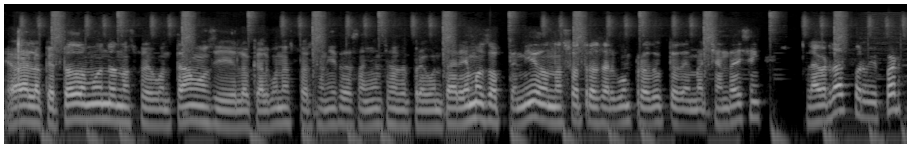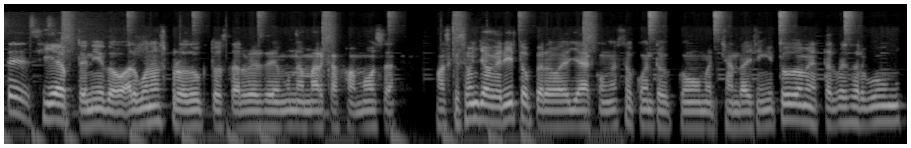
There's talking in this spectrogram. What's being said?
Y ahora lo que todo el mundo nos preguntamos y lo que algunas personitas también se de preguntar, ¿hemos obtenido nosotros algún producto de merchandising? La verdad, por mi parte, sí he obtenido algunos productos, tal vez de una marca famosa, más que sea un llaverito, pero ya con esto cuento como merchandising. Y tú, dame tal vez algún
